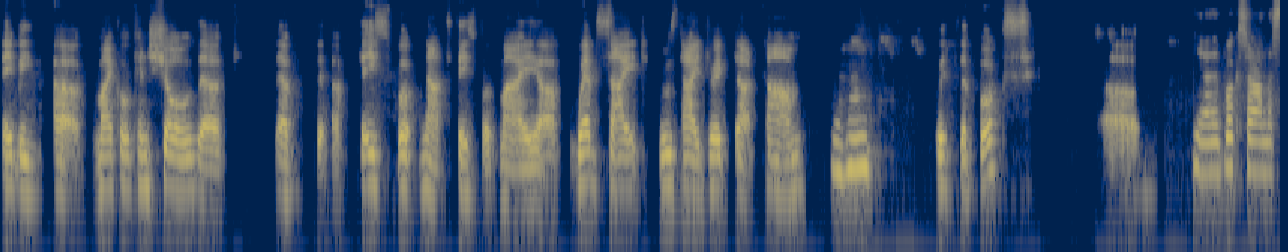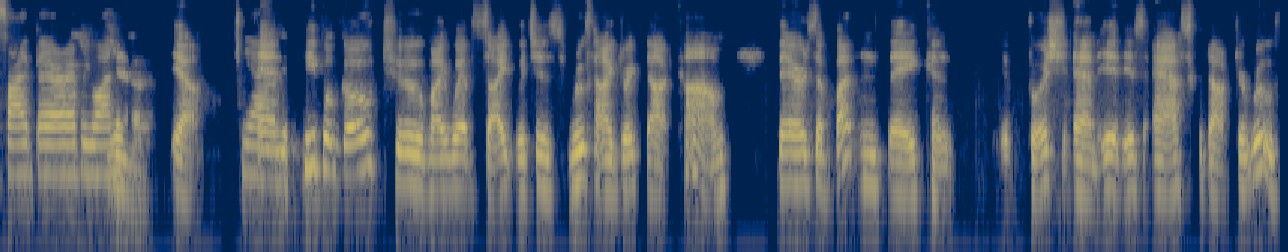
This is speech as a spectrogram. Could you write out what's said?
maybe uh, Michael can show the the, uh, Facebook, not Facebook, my uh, website, ruthheidrich.com mm-hmm. with the books. Uh, yeah, the books are on the side there, everyone. Yeah, yeah. Yeah. And if people go to my website, which is ruthheidrich.com, there's a button they can push, and it is Ask Dr. Ruth.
